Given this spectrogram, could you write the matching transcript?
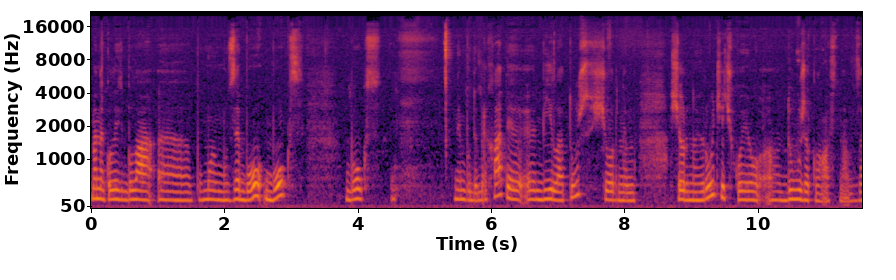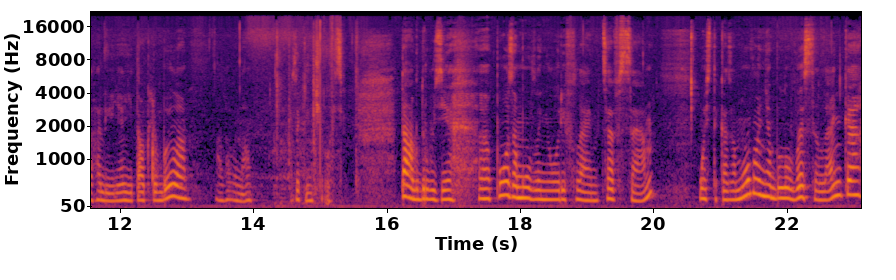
У мене колись була, е, по-моєму, The Box. Box, не буду брехати, е, біла туш з чорним з чорною ручечкою. Дуже класна. Взагалі, я її так любила, але вона закінчилась. Так, друзі, е, по замовленню Oriflame це все. Ось таке замовлення було веселеньке,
